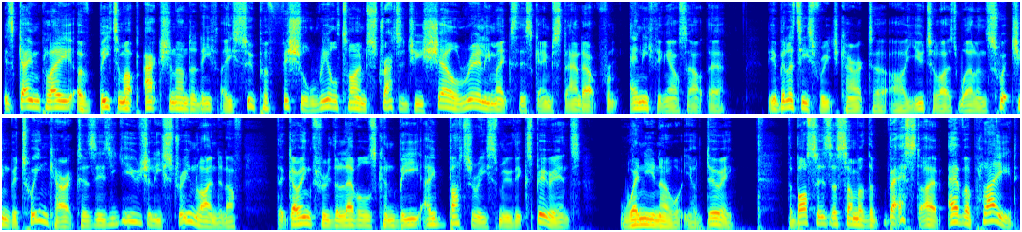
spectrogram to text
Its gameplay of beat 'em up action underneath a superficial real time strategy shell really makes this game stand out from anything else out there. The abilities for each character are utilized well, and switching between characters is usually streamlined enough that going through the levels can be a buttery smooth experience when you know what you're doing. The bosses are some of the best I have ever played,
